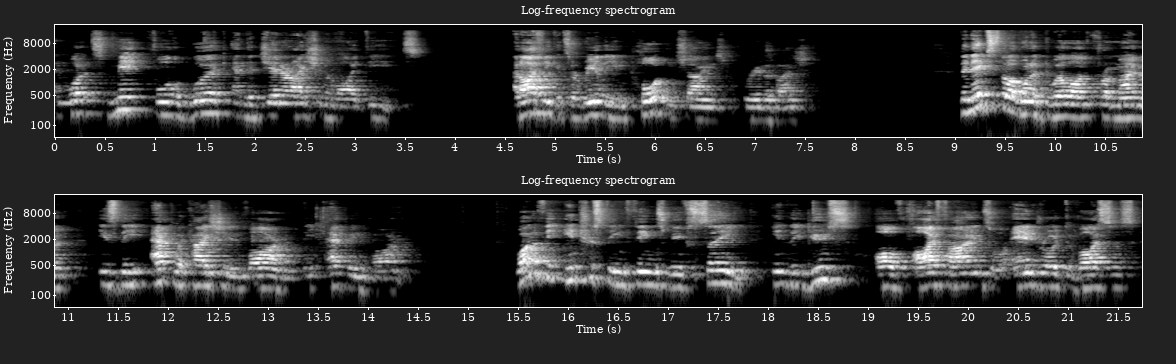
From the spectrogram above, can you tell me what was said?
and what it's meant for the work and the generation of ideas. And I think it's a really important change for innovation. The next that I want to dwell on for a moment is the application environment, the app environment. One of the interesting things we've seen in the use of iPhones or Android devices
